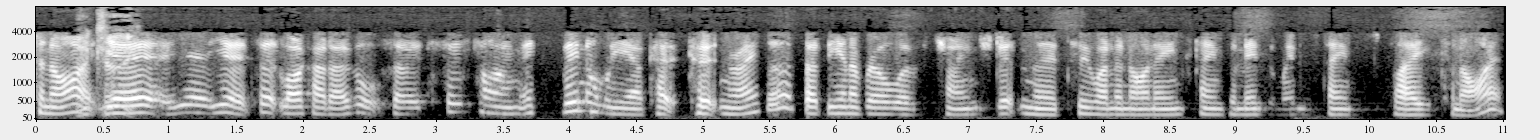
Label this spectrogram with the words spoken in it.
tonight. Okay. Yeah, yeah, yeah. It's at Leichhardt Oval. So it's the first time. It's, they're normally our curtain raiser, but the NRL have changed it, and the two under 19s teams, the men's and women's teams, play tonight.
